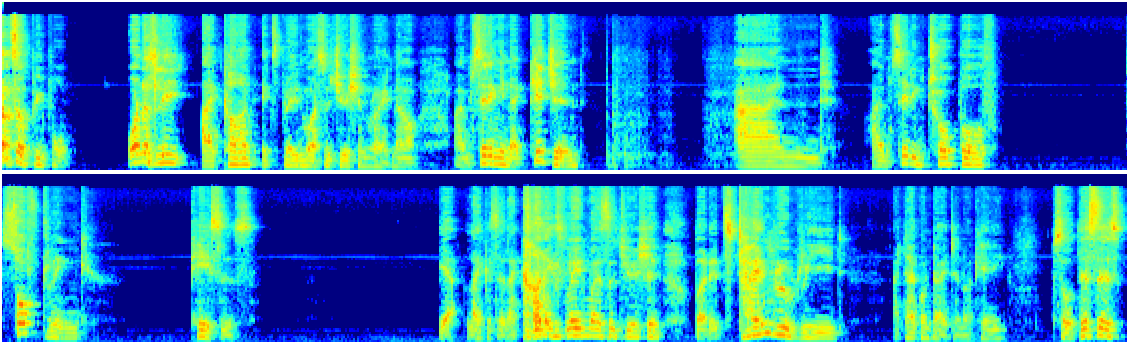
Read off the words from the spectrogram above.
What's up, people? Honestly, I can't explain my situation right now. I'm sitting in a kitchen and I'm sitting top of soft drink cases. Yeah, like I said, I can't explain my situation, but it's time to read Attack on Titan, okay? So this is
